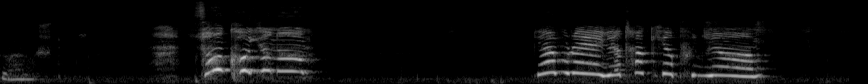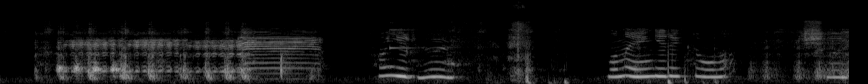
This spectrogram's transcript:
Görmüştüm. Son koyunum. Gel buraya yatak yapacağım. Hayır yürü. Bana en gerekli olan şey.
